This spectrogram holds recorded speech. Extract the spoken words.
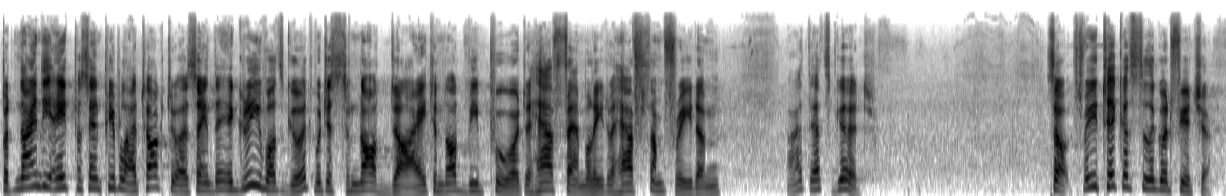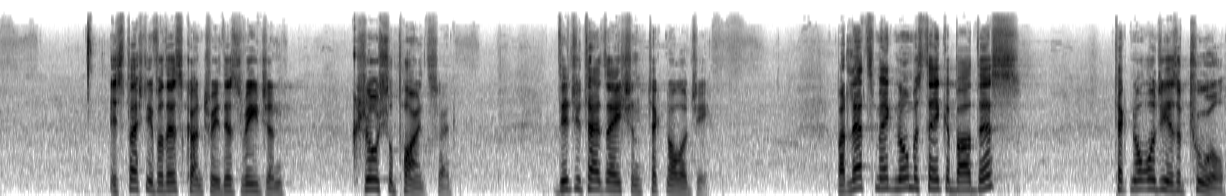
But 98% people I talk to are saying they agree what's good, which is to not die, to not be poor, to have family, to have some freedom. All right, that's good. So, three tickets to the good future, especially for this country, this region. Crucial points, right? Digitization, technology. But let's make no mistake about this technology is a tool.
